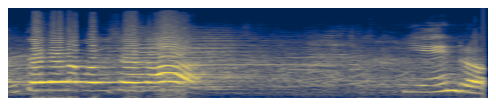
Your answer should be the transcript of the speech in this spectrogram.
ಅಂತೇನಪ್ಪ ವಿಶೇಷ? ಏನ್ರೋ?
